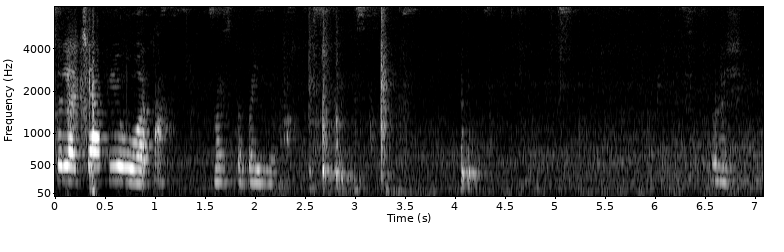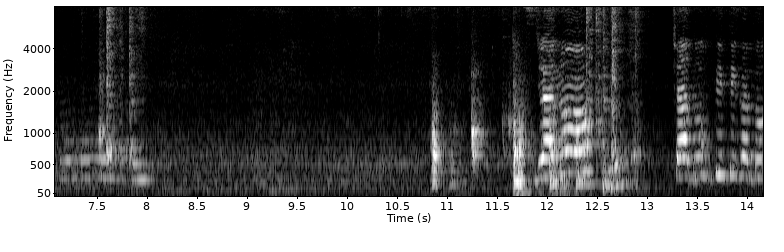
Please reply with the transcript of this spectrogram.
चला चहा पिऊ आता. मस्त पहिले जानो चा दूध पिती का तू?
